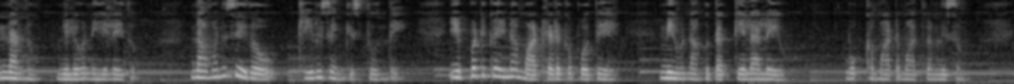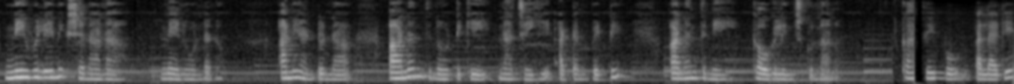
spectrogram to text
నన్ను నిలువనీయలేదు నా మనసు ఏదో కీరు శంకిస్తుంది. ఇప్పటికైనా మాట్లాడకపోతే నీవు నాకు దక్కేలా లేవు. ఒక్క మాట మాత్రం నిజం. నీవు లేని క్షణాన నేను ఉండను అని అంటున్న అనంత్ నోటికి నా చెయ్యి అడ్డం పెట్టి అనంత్ని కౌగిలించుకున్నాను. కాసేపు అలాగే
